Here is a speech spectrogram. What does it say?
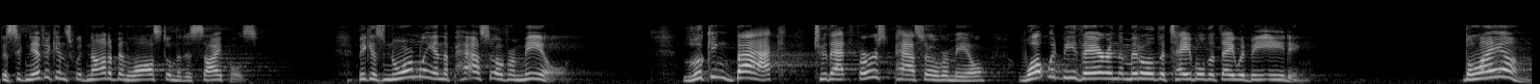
The significance would not have been lost on the disciples because normally in the Passover meal, looking back to that first Passover meal, what would be there in the middle of the table that they would be eating? The lamb.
